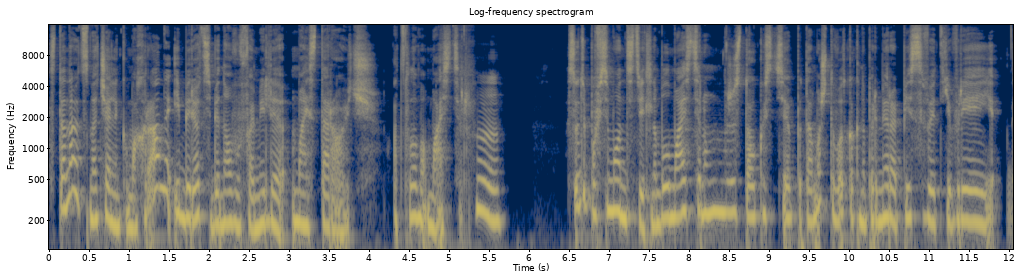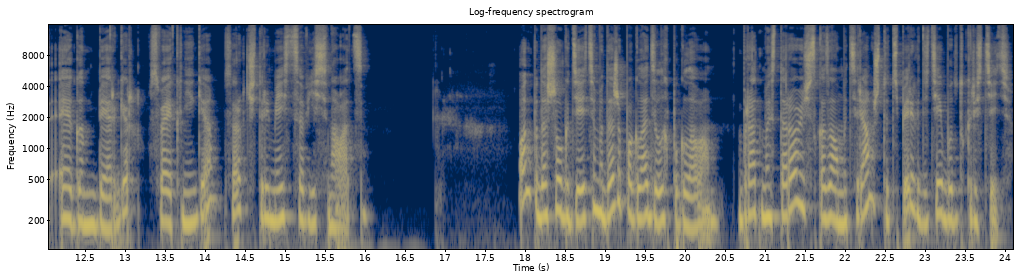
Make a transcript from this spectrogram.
становится начальником охраны и берет себе новую фамилию Майстарович от слова мастер. Хм. Судя по всему, он действительно был мастером в жестокости, потому что вот как, например, описывает еврей Эгон Бергер в своей книге «44 месяца в Ясиноватце». Он подошел к детям и даже погладил их по головам. Брат Майсторович сказал матерям, что теперь их детей будут крестить.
